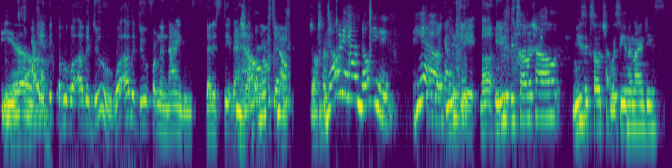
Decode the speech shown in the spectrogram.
yeah. I can't think of who what other dude. What other dude from the '90s that is still that Joe? has No. Joe. Joe didn't have no hits. He had have a hit. Uh. Musiq Soulchild. Music Soul Child. Was he in the nineties?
